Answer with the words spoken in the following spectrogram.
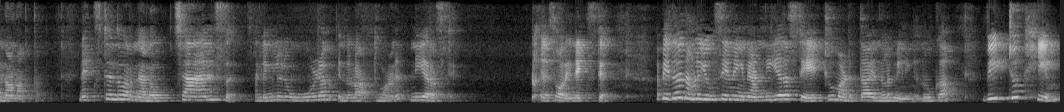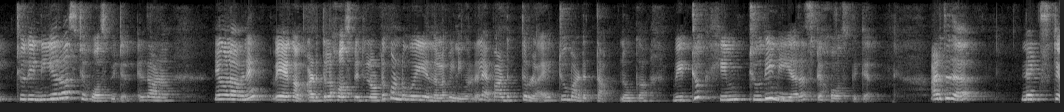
എന്നാണ് അർത്ഥം. നെക്സ്റ്റ് എന്ന് പറഞ്ഞാലോ ചാൻസ് അല്ലെങ്കിൽ ഒരു ഊഴം എന്നുള്ള അർത്ഥമാണ് നിയറസ്റ്റ് സോറി നെക്സ്റ്റ് അപ്പോൾ ഇത് നമ്മൾ യൂസ് ചെയ്യുന്നത് എങ്ങനെയാണ്? നിയറസ്റ്റ് ഏറ്റവും അടുത്ത എന്നുള്ള മീനിങ് നോക്കുക. വി ടുക്ക് ഹിം ടു ദി നിയറസ്റ്റ് ഹോസ്പിറ്റൽ എന്താണ്? ഞങ്ങൾ അവനെ വേഗം അടുത്തുള്ള ഹോസ്പിറ്റലിലോട്ട് കൊണ്ടുപോയി എന്നുള്ള മീനിങ് ആണ് അല്ലേ? അപ്പോൾ അടുത്തുള്ള ഏറ്റവും അടുത്ത. നോക്കുക. We took him to the nearest hospital അടുത്തത് നെക്സ്റ്റ്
